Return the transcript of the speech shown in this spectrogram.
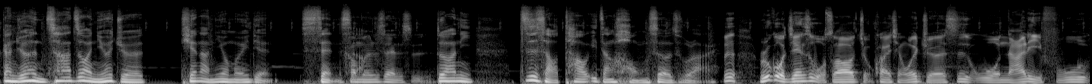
感觉很差之外，你会觉得天哪，你有没有一点 sense？Common sense？对啊，你。至少掏一张红色出来。不是，如果今天是我收到九块钱，我会觉得是我哪里服务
